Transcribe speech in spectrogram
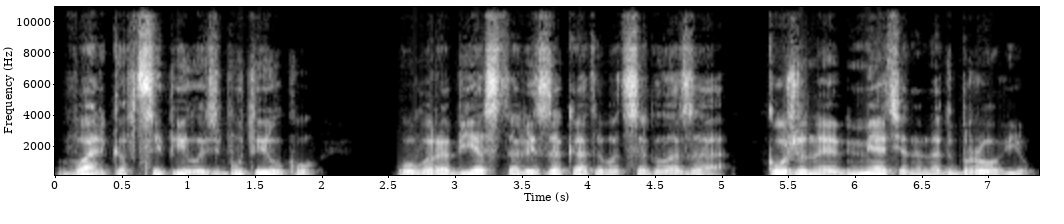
Валька вцепилась в бутылку. У воробья стали закатываться глаза. Кожаная вмятина над бровью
